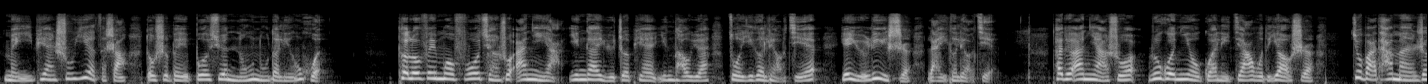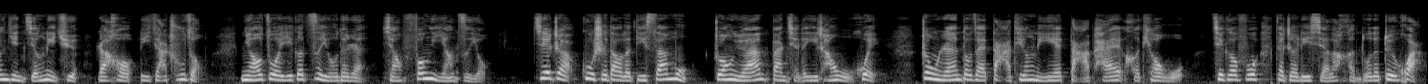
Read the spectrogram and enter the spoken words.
每一片树叶子上都是被剥削农奴的灵魂。”特罗菲莫夫劝说安妮亚应该与这片樱桃园做一个了结，也与历史来一个了结。他对安妮亚说：“如果你有管理家务的钥匙，就把它们扔进井里去，然后离家出走。你要做一个自由的人，像风一样自由。”接着，故事到了第三幕，庄园办起了一场舞会，众人都在大厅里打牌和跳舞。契科夫在这里写了很多的对话，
